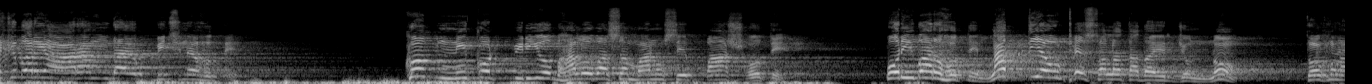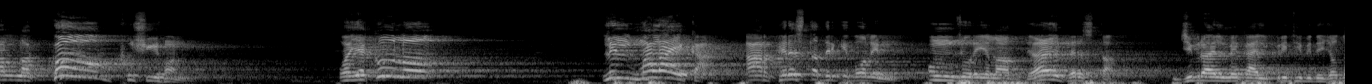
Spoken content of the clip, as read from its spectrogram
একেবারে আরামদায়ক বিছনে হতে। খুব নিকট প্রিয় ভালোবাসা মানুষের পাশ হতে, পরিবার হতে লাভ দিয়ে উঠে সালাত আদায়ের জন্য তখন আল্লাহ খুব খুশি হন। লিল মালায়েকা, আর ফেরেস্তাদেরকে বলেন অঞ্জুর এলাদ জয় ফেরেস্তা জিব্রাইল, মেকাইল, পৃথিবীতে যত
